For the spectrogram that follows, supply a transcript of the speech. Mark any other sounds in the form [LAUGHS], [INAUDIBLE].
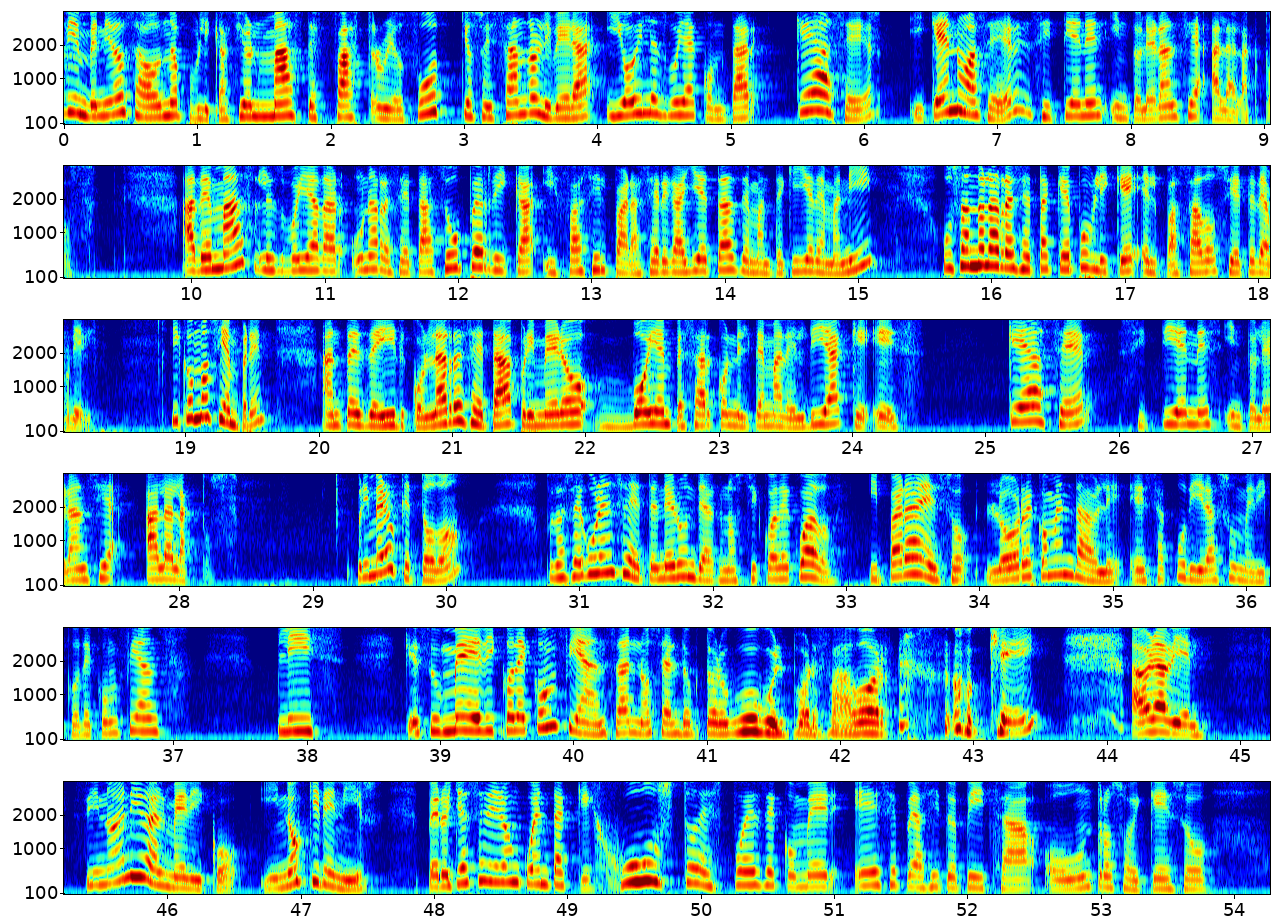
Bienvenidos a una publicación más de Fast Real Food. Yo soy Sandra Olivera y hoy les voy a contar qué hacer y qué no hacer si tienen intolerancia a la lactosa. Además, les voy a dar una receta súper rica y fácil para hacer galletas de mantequilla de maní, usando la receta que publiqué el pasado 7 de abril. Y como siempre, antes de ir con la receta, primero voy a empezar con el tema del día, que es ¿qué hacer si tienes intolerancia a la lactosa? Primero que todo, pues asegúrense de tener un diagnóstico adecuado y para eso lo recomendable es acudir a su médico de confianza. Please, que su médico de confianza no sea el doctor Google, por favor. [LAUGHS] ¿Ok? Ahora bien, si no han ido al médico y no quieren ir, pero ya se dieron cuenta que justo después de comer ese pedacito de pizza o un trozo de queso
